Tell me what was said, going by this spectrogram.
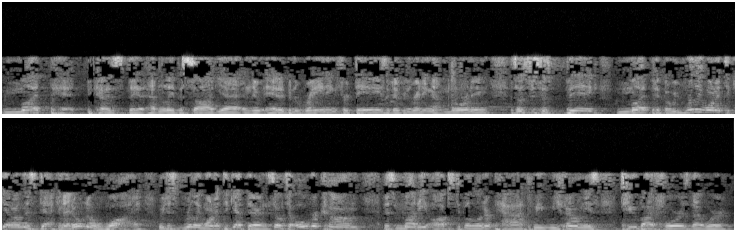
mud pit because they hadn't laid the sod yet and it had been raining for days. It had been raining that morning. And so it was just this big mud pit. But we really wanted to get on this deck and I don't know why. We just really wanted to get there. And so to overcome this muddy obstacle in our path, we, we found these two by fours that were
